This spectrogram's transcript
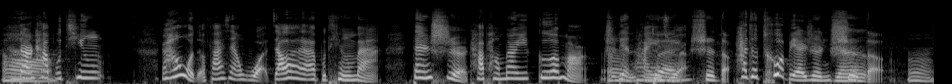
哦但是他不听。然后我就发现我教他他不听吧，但是他旁边一哥们儿指点他一句，是的，他就特别认真。是，的，嗯，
